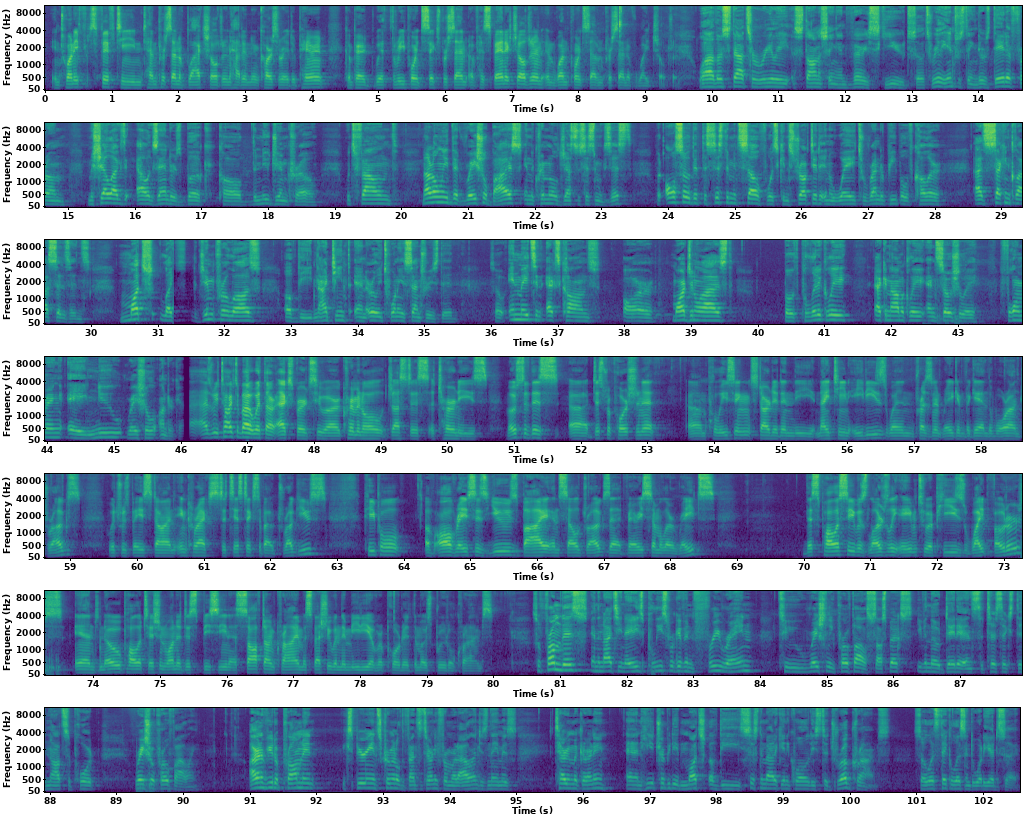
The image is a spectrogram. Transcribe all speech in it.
In 2015, 10% of black children had an incarcerated parent, compared with 3.6% of Hispanic children and 1.7% of white children. Wow, those stats are really astonishing and very skewed. So it's really interesting. There's data from Michelle Alexander's book called The New Jim Crow, which found not only that racial bias in the criminal justice system exists, but also that the system itself was constructed in a way to render people of color as second class citizens, much like the Jim Crow laws of the 19th and early 20th centuries did. So, inmates and ex cons are marginalized both politically, economically, and socially, forming a new racial undercaste. As we talked about with our experts who are criminal justice attorneys, most of this uh, disproportionate um, policing started in the 1980s when President Reagan began the war on drugs, which was based on incorrect statistics about drug use. People of all races use, buy, and sell drugs at very similar rates. This policy was largely aimed to appease white voters, and no politician wanted to be seen as soft on crime, especially when the media reported the most brutal crimes. So, from this, in the 1980s, police were given free rein to racially profile suspects, even though data and statistics did not support racial profiling. I interviewed a prominent, experienced criminal defense attorney from Rhode Island. His name is Terry McInerney, and he attributed much of the systematic inequalities to drug crimes. So, let's take a listen to what he had to say.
